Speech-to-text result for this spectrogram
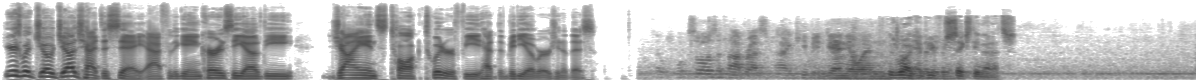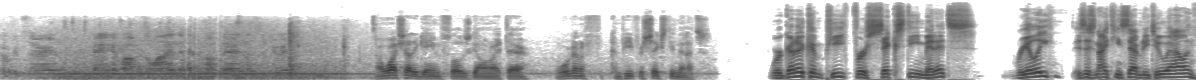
here's what Joe Judge had to say after the game, courtesy of the Giants Talk Twitter feed, had the video version of this. So what was the thought process behind keeping Daniel in? Because we're going to compete for 60 minutes. No concern, bang him off the line to have him up there in this situation? I'll watch how the game flow's going right there. We're going to f- compete for 60 minutes. We're going to compete for 60 minutes? Really? Is this 1972, Allen?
